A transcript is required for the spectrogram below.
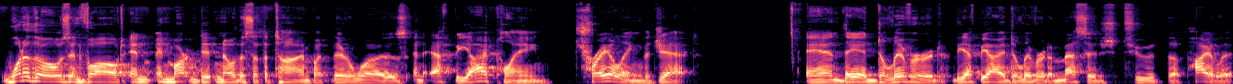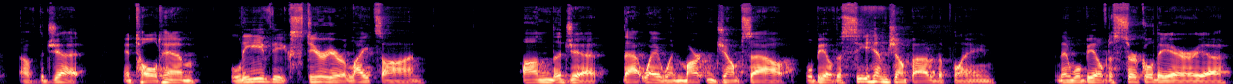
one of those involved, and, and Martin didn't know this at the time, but there was an FBI plane trailing the jet. And they had delivered, the FBI had delivered a message to the pilot of the jet and told him, leave the exterior lights on on the jet. That way, when Martin jumps out, we'll be able to see him jump out of the plane. And then we'll be able to circle the area,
